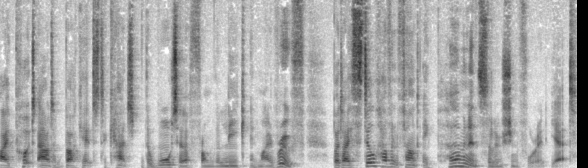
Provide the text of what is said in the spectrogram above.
I put out a bucket to catch the water from the leak in my roof, but I still haven't found a permanent solution for it yet.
